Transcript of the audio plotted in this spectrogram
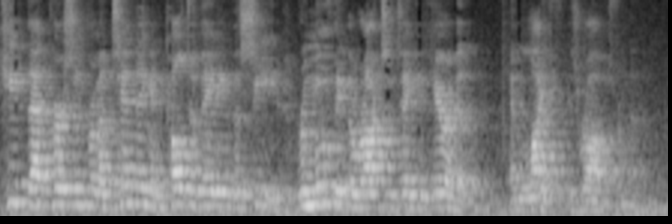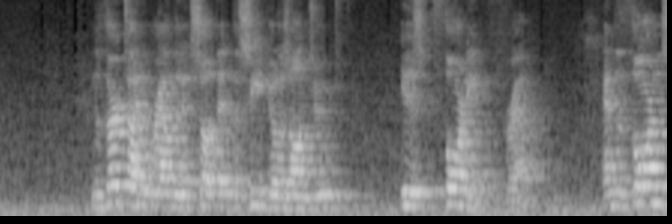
keep that person from attending and cultivating the seed, removing the rocks and taking care of it, and life is robbed from them. And the third type of ground that, that the seed goes onto is thorny ground. And the thorns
